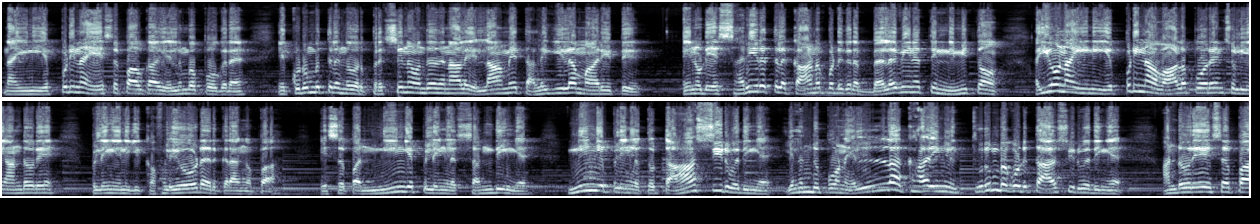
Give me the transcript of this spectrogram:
நான் இனி எப்படி நான் ஏசப்பாவுக்காக எழும்ப போகிறேன்? என் குடும்பத்தில் இந்த ஒரு பிரச்சனை வந்ததுனால எல்லாமே தலைகீழாக மாறிட்டு என்னுடைய சரீரத்தில் காணப்படுகிற பலவீனத்தின் நிமித்தம் ஐயோ நான் இனி எப்படி நான் வாழ போறேன்னு சொல்லி ஆண்டவரே பிள்ளைங்க இன்னைக்கு கவலையோடு இருக்கிறாங்கப்பா. எஸ்ப்பா நீங்கள் பிள்ளைங்களை சந்திங்க. நீங்கள் பிள்ளைங்களை தொட்டு ஆசீர்வதிங்க. இழந்து போன எல்லா காரியங்களையும் திரும்ப கொடுத்து ஆசீர்வதிங்க. அண்டவரே எஸ்ப்பா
